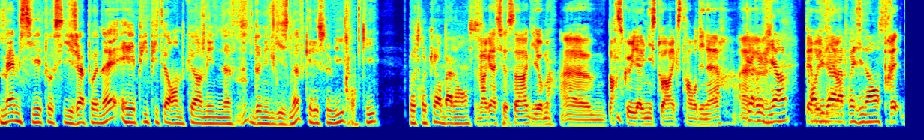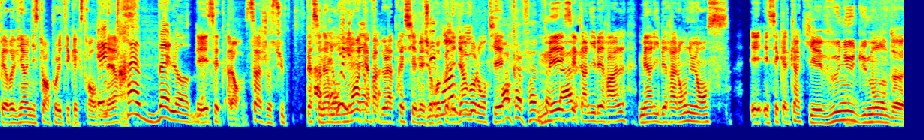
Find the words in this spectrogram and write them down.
même s'il est aussi japonais, et puis Peter Handke en 2019, quel est celui pour qui votre cœur balance? Vargas Llosa, Guillaume, euh, parce qu'il y a une histoire extraordinaire. Euh, péruvien, candidat à la présidence. Péruvien, une histoire politique extraordinaire. Et très bel homme. Et c'est alors ça, je suis personnellement ah, moins capable de l'apprécier, mais je reconnais bien volontiers. Mais c'est un libéral, mais un libéral en nuance et, et c'est quelqu'un qui est venu du monde euh,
